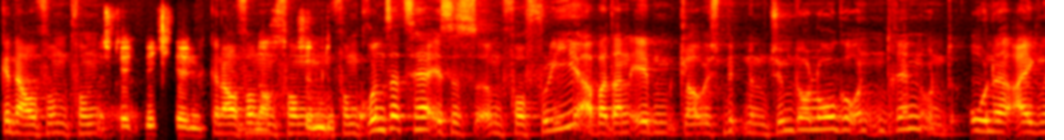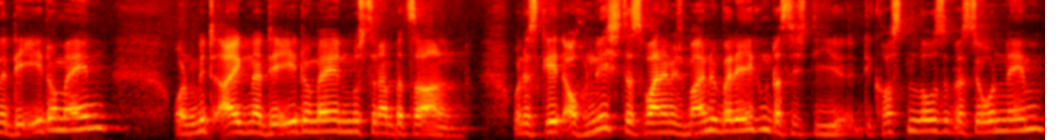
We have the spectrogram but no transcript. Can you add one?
Genau, vom, vom, den genau vom, vom, vom Grundsatz her ist es ähm, for free, aber dann eben, glaube ich, mit einem Jimdo-Logo unten drin und ohne eigene DE-Domain. Und mit eigener DE-Domain musst du dann bezahlen. Und es geht auch nicht, das war nämlich meine Überlegung, dass ich die, die kostenlose Version nehme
